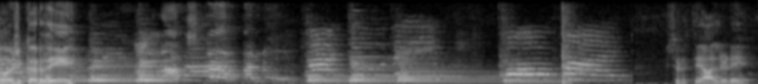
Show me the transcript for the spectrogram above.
ಮೋಜ್ ಕರ್ದಿ ಶ್ರುತಿ ಆಲ್ರೆಡಿ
